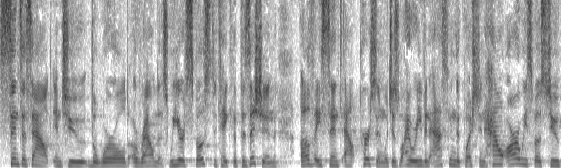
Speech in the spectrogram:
sent us out into the world around us. We are supposed to take the position of a sent out person, which is why we're even asking the question how are we supposed to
